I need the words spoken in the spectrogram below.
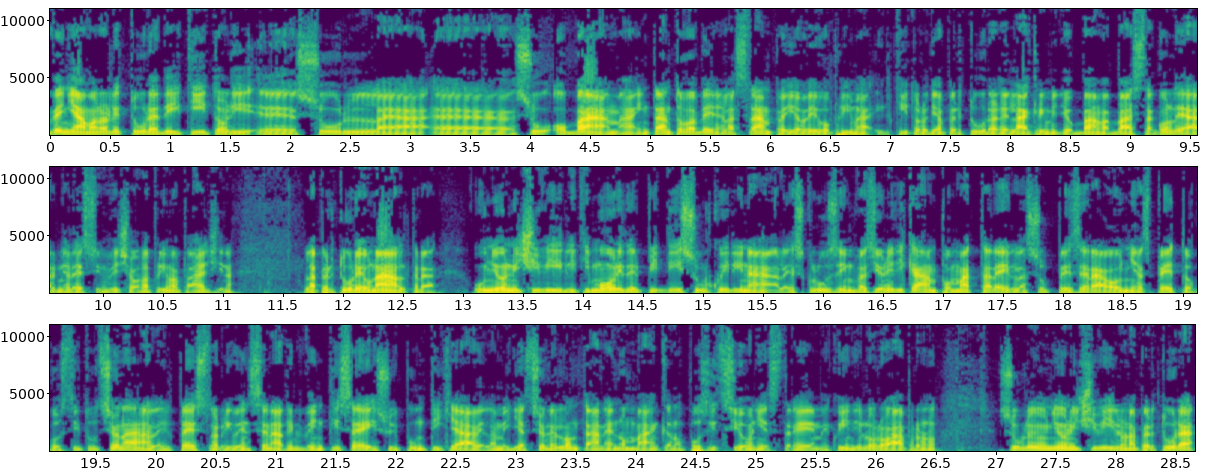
Veniamo alla lettura dei titoli eh, sulla, eh, su Obama. Intanto va bene la stampa, io avevo prima il titolo di apertura, le lacrime di Obama, basta con le armi, adesso invece ho la prima pagina. L'apertura è un'altra. Unioni civili, timori del PD sul Quirinale, escluse invasioni di campo, Mattarella soppeserà ogni aspetto costituzionale, il testo arriva in Senato il 26, sui punti chiave la mediazione è lontana e non mancano posizioni estreme, quindi loro aprono sulle unioni civili un'apertura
